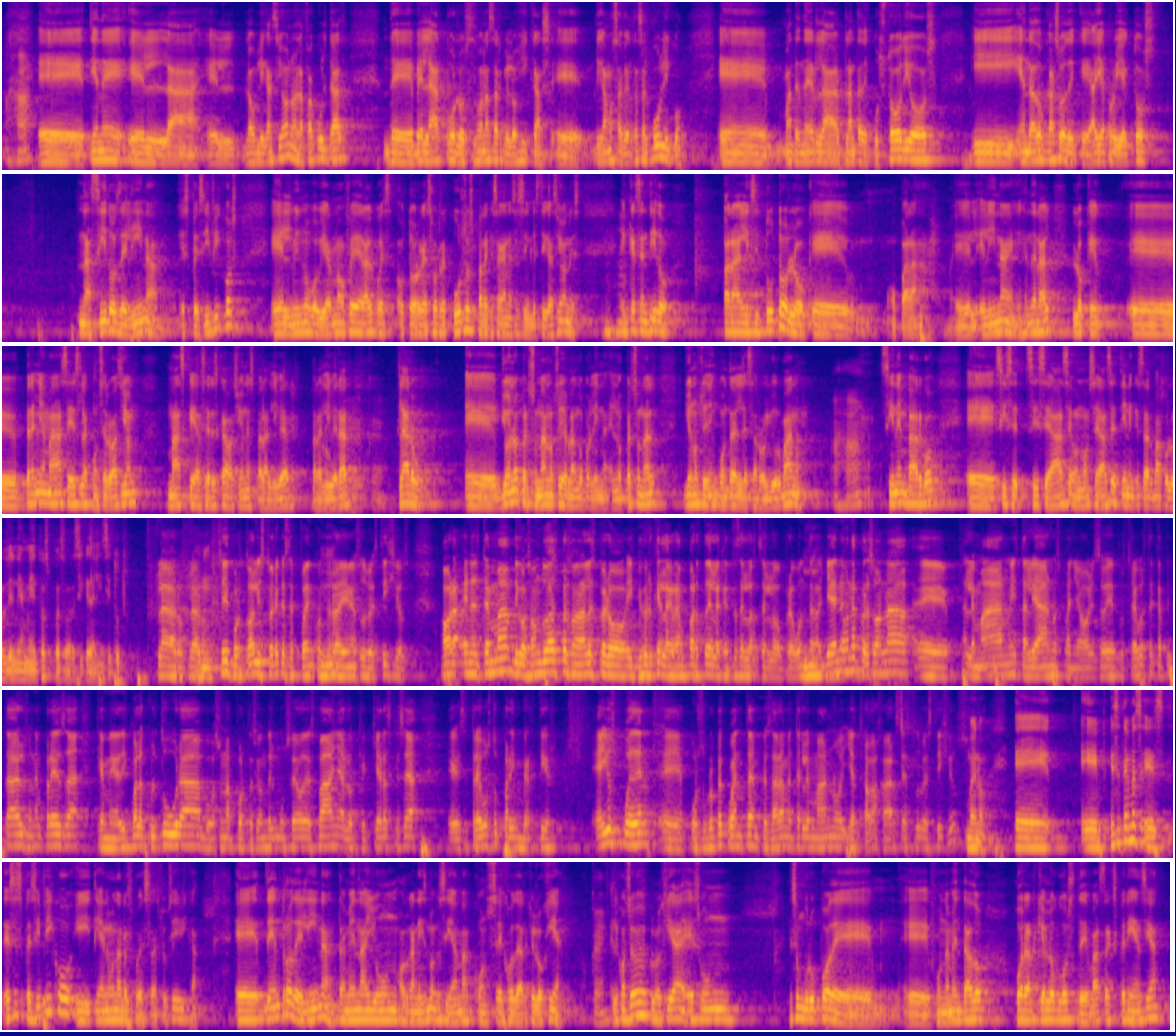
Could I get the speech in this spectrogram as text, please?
eh, tiene la, la, obligación o la facultad de velar por las zonas arqueológicas, eh, digamos, abiertas al público, mantener la planta de custodios y en dado caso de que haya proyectos nacidos del INA específicos, el mismo gobierno federal pues otorga esos recursos para que se hagan esas investigaciones. ¿En qué sentido? Para el instituto lo que, o para el, INA en general, lo que eh, premia más es la conservación, más que hacer excavaciones para, liberar. Para liberar. Claro, eh, yo en lo personal, no estoy hablando por el INA, en lo personal yo no estoy en contra del desarrollo urbano. Sin embargo, eh, si, se, si se hace o no se hace, tiene que estar bajo los lineamientos, pues ahora sí que del instituto. Claro, claro. Sí, por toda la historia que se puede encontrar ahí en esos vestigios. Ahora, en el tema, digo, son dudas personales, pero yo creo que la gran parte de la gente se lo, se lo pregunta. Viene una persona eh, alemán, italiano, español, y dice, oye, pues traigo este capital, es una empresa que me dedico a la cultura, es una aportación del Museo de España, lo que quieras que sea, eh, traigo esto para invertir ellos pueden, eh, por su propia cuenta, empezar a meterle mano y a trabajarse estos vestigios? Bueno, eh, eh, ese tema es, es, específico y tiene una respuesta específica. dentro del INA también hay un organismo que se llama Consejo de Arqueología. El Consejo de Arqueología es un, es un grupo de, fundamentado por arqueólogos de vasta experiencia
